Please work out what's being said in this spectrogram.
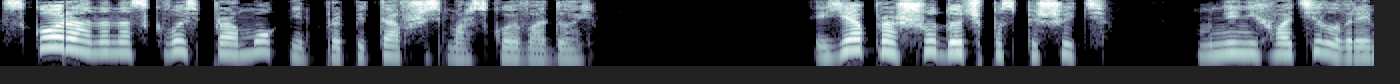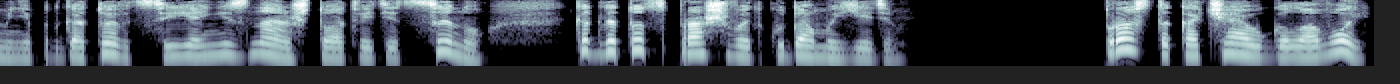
Скоро она насквозь промокнет, пропитавшись морской водой. Я прошу дочь поспешить. Мне не хватило времени подготовиться, и я не знаю, что ответить сыну, когда тот спрашивает, куда мы едем. Просто качаю головой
